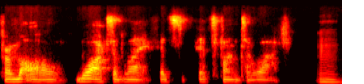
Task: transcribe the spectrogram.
from all walks of life. It's it's fun to watch. Mm.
